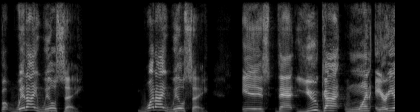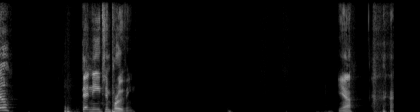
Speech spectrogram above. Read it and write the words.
But what I will say, what I will say is that you got one area that needs improving. Yeah.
